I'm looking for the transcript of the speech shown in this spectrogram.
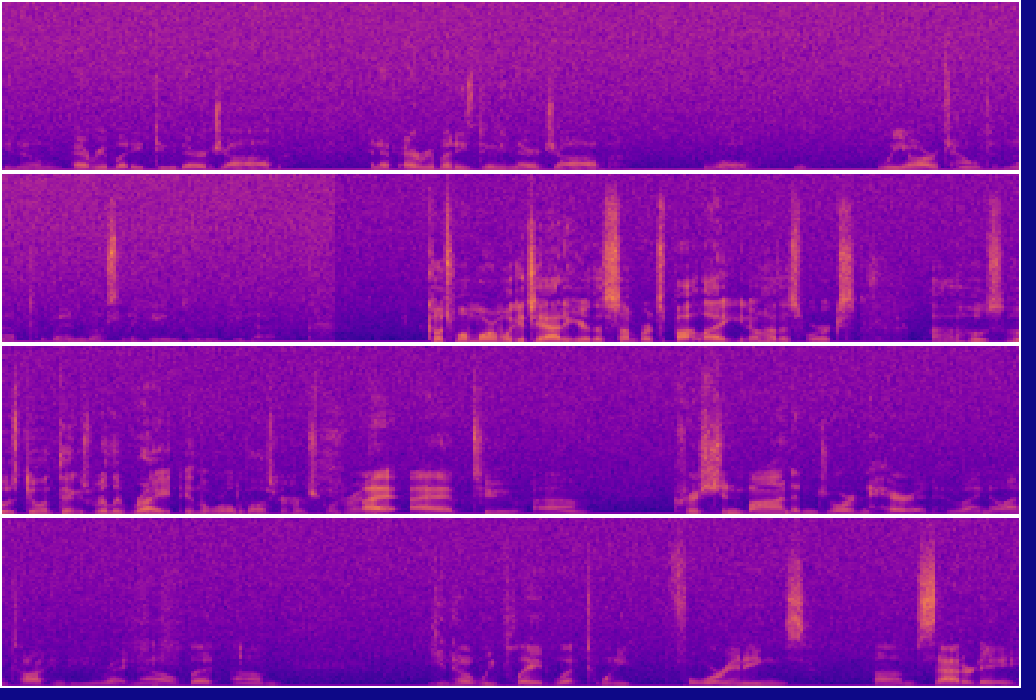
you know everybody do their job and if everybody's doing their job well we are talented enough to win most of the games when we do that Coach, one more and we'll get you out of here. The Sunbird Spotlight, you know how this works. Uh, who's who's doing things really right in the world of Oscar Hirschkorn right I, now? I have two. Um, Christian Bond and Jordan Herod, who I know I'm talking to you right now, but um, you know we played what 24 innings um, Saturday,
